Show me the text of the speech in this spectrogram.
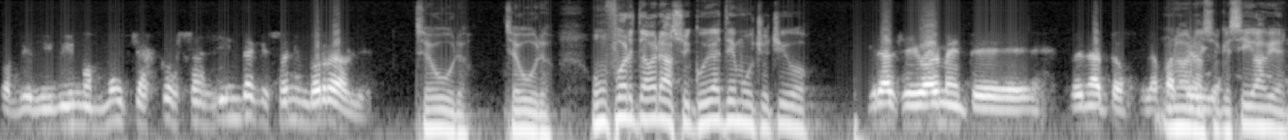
porque vivimos muchas cosas lindas que son imborrables. Seguro, seguro. Un fuerte abrazo y cuídate mucho, Chivo. Gracias igualmente, Renato. La Un abrazo, bien. que sigas bien.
